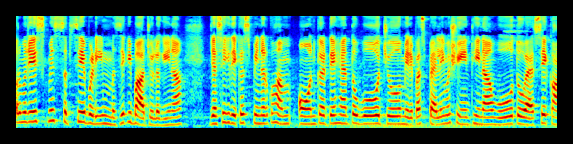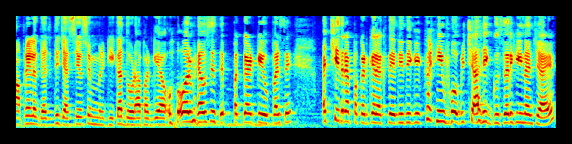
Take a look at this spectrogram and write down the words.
और मुझे इसमें सबसे बड़ी मज़े की बात जो लगी ना, जैसे कि देखो स्पिनर को हम ऑन करते हैं तो वो जो मेरे पास पहली मशीन थी ना, वो तो ऐसे कांपने लग जाती थी जैसे उसे मुर्गी का दौड़ा पड़ गया और मैं उसे पकड़ के ऊपर से अच्छी तरह पकड़ के रख देती थी कि कहीं वो बेचारी गुजर ही ना जाए।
